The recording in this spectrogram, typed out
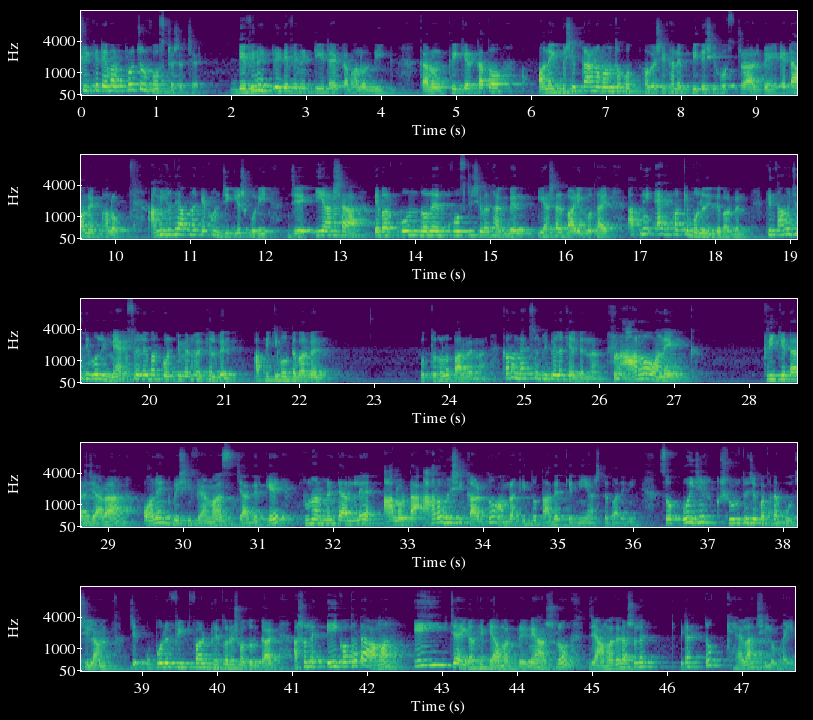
ক্রিকেট এবার প্রচুর হোস্ট এসেছে। ডেফিনেটলি ডেফিনেটলি এটা একটা ভালো দিক, কারণ ক্রিকেটটা তো অনেক বেশি প্রাণবন্ত করতে হবে, সেখানে বিদেশি হোস্টরা আসবে, এটা অনেক ভালো। আমি যদি আপনাকে এখন জিজ্ঞেস করি যে ইয়াশা এবার কোন দলের হোস্ট হিসেবে থাকবেন, ইয়াশার বাড়ি কোথায়, আপনি এক বাক্যে বলে দিতে পারবেন। কিন্তু আমি যদি বলি ম্যাক্সওয়েল এবার কোন টিমের হয়ে খেলবেন, আপনি কি বলতে পারবেন? উত্তর হলো পারবেন না। কারণ ম্যাক্সওয়েল বিপিএলে খেলবেন না। আরও অনেক ক্রিকেটার যারা অনেক বেশি ফেমাস যাদেরকে টুর্নামেন্টে আনলে আলোটা আরও বেশি কাটতো, আমরা কিন্তু তাদেরকে নিয়ে আসতে পারিনি। সো ওই যে শুরুতে যে কথাটা বলছিলাম, যে উপরে ফিটফাট ভেতরে সদর সদরঘাট, আসলে এই কথাটা আমার এই জায়গা থেকে আমার ব্রেনে আসলো যে আমাদের আসলে এটা তো খেলা ছিল ভাই।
